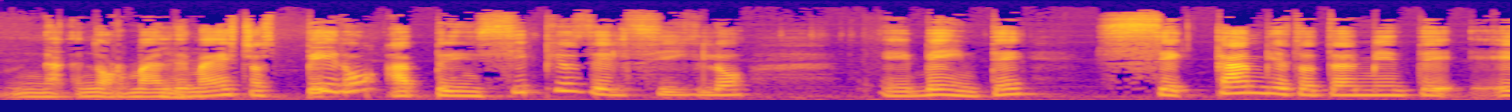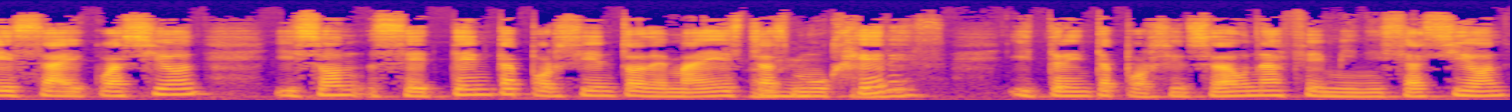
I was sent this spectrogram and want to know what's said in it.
normal de maestros, pero a principios del siglo eh, 20 se cambia totalmente esa ecuación y son 70% de maestras mujeres y 30%. Se da una feminización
